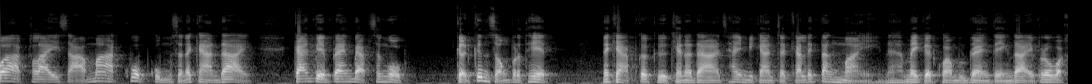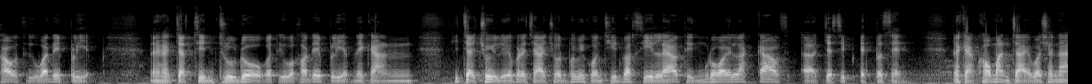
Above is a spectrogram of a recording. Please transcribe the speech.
ว่าใครสามารถควบคุมสถานการณ์ได้ การเปลี่ยนแปลงแบบสงบเกิดขึ้น 2 ประเทศนะครับก็คือแคนาดาให้มีการจัดการเลือกตั้งใหม่นะไม่เกิดความรุนแรงแต่อย่างใด เพราะว่าเขาถือว่าได้เปรียบ นะครับจัสตินทรูโดก็ถือว่าเขาได้เปรียบในการที่จะช่วยเหลือประชาชน เพราะมีคนฉีดวัคซีนแล้วถึงร้อยละ9เอ่อ71%นะครับเขามั่นใจว่าชนะ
